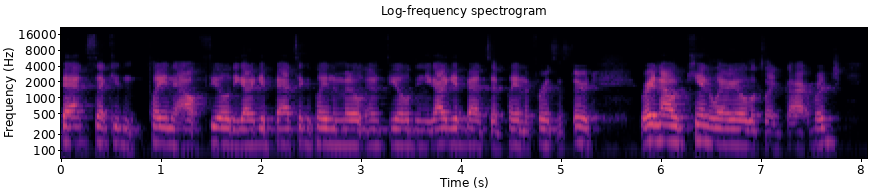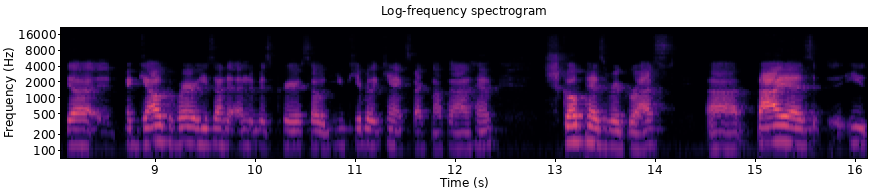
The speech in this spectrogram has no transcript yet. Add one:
bats that can play in the outfield. You got to get bats that can play in the middle infield, and you got to get bats that play in the first and third. Right now, Candelario looks like garbage. Yeah, Miguel Cabrera, he's on the end of his career, so you really can't expect nothing out of him. Schoop has regressed. Uh, Baez, he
